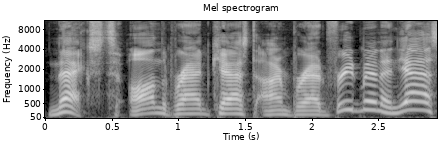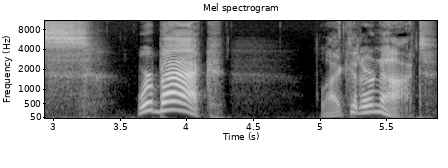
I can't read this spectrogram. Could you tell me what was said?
Next on the BradCast, I'm Brad Friedman, and yes, we're back, like it or not.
